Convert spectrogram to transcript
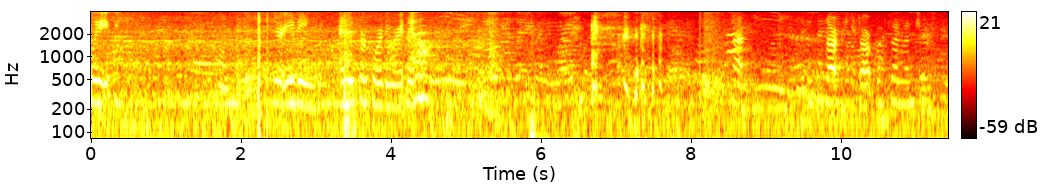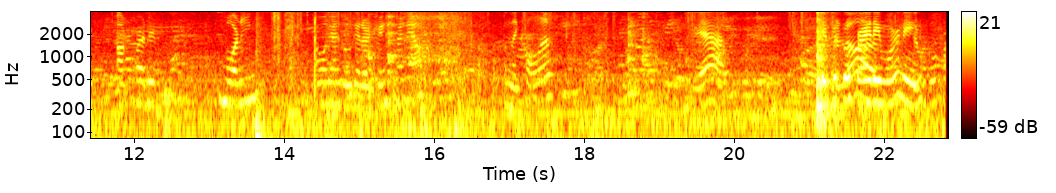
Wait, They're eating and it's recording right now. Hi. This is our Starbucks adventure on Friday mornings. And we're gonna go get our drinks right now when they call us. Yeah. Typical Friday morning. Typical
